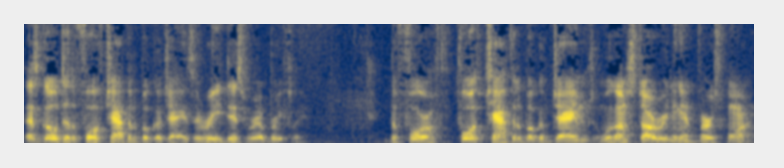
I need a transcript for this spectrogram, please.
Let's go to the fourth chapter of the book of James and read this real briefly. The fourth, fourth chapter of the book of James. We're going to start reading at verse 1.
